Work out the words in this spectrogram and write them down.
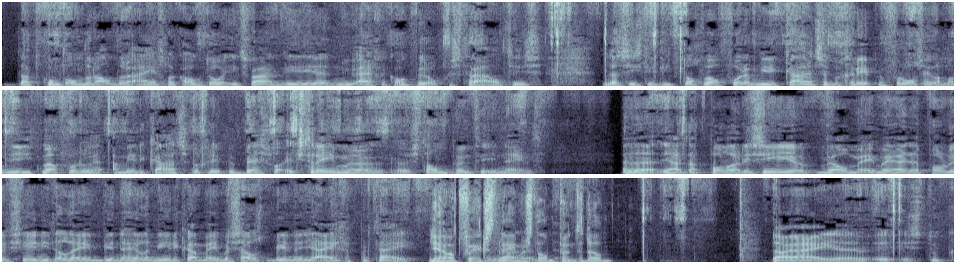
dat komt onder andere eigenlijk ook door iets waar die nu eigenlijk ook weer op gestraald is. dat is die toch wel voor Amerikaanse begrippen, voor ons helemaal niet, maar voor de Amerikaanse begrippen best wel extreme standpunten inneemt. En ja, daar polariseer je wel mee, maar ja, daar polariseer je niet alleen binnen heel Amerika mee, maar zelfs binnen je eigen partij. Ja, wat voor extreme standpunten dan? Nou ja, hij, uh, is natuurlijk,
